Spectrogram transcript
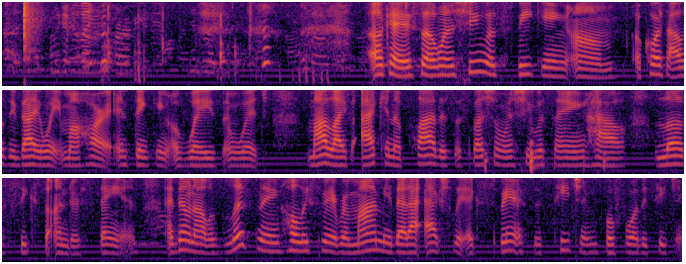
let me get the ladies first. Okay, so when she was speaking, um, of course, I was evaluating my heart and thinking of ways in which my life I can apply this, especially when she was saying how love seeks to understand. And then when I was listening, Holy Spirit reminded me that I actually experienced this teaching before the teaching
